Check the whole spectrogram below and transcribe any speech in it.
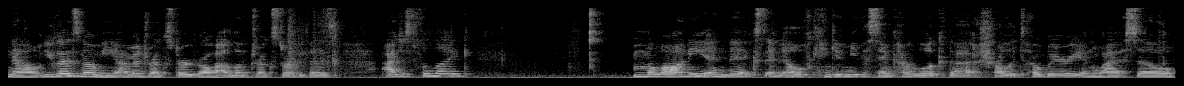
Now, you guys know me, I'm a drugstore girl. I love drugstore because I just feel like Milani and NYX and e.l.f. can give me the same kind of look that Charlotte Tilbury and YSL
